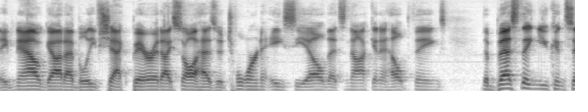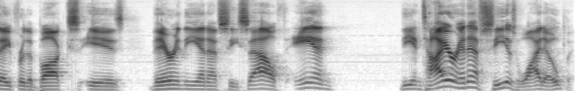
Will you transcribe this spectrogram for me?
They've now got, I believe, Shaq Barrett. I saw has a torn ACL. That's not going to help things. The best thing you can say for the Bucks is they're in the NFC South, and the entire NFC is wide open.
